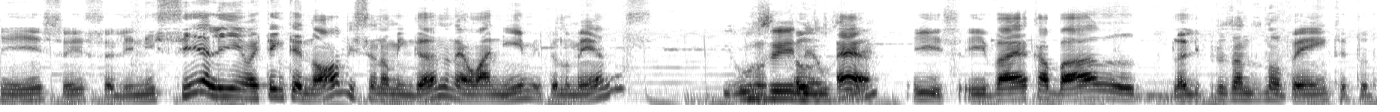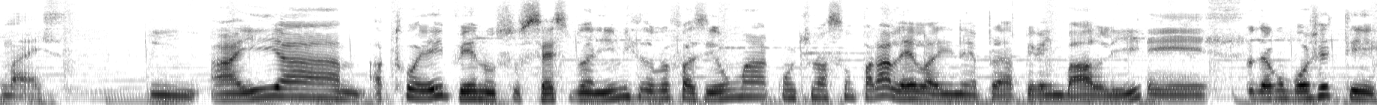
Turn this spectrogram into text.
Isso, isso. Ele inicia ali em 89, se eu não me engano, né? O anime, pelo menos. O Z, né? O Z. É, isso. E vai acabar ali pros anos 90 e tudo mais. Sim. Aí a, a Toei, vendo o sucesso do anime, resolveu fazer uma continuação paralela aí, né? Pra pegar embalo ali Isso. do Dragon Ball GT.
